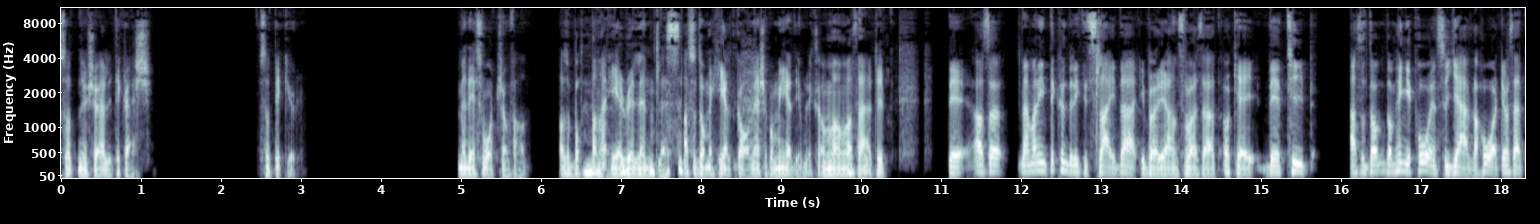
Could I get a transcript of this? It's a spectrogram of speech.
Så att nu kör jag lite Crash. Så att det är kul. Men det är svårt som fan. Alltså bottarna är relentless. Alltså de är helt galna. Jag kör på medium liksom. Man var så här typ. Det, alltså när man inte kunde riktigt slida i början så var det så här att okej, det är typ Alltså de, de hänger på en så jävla hårt. Det var så att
